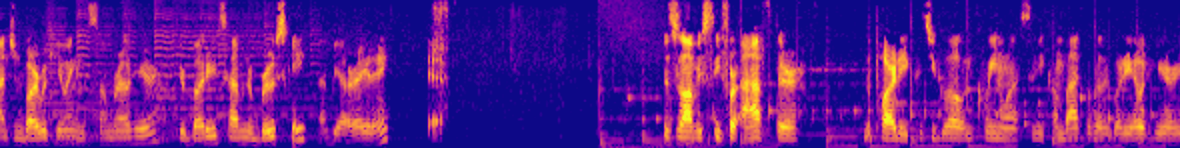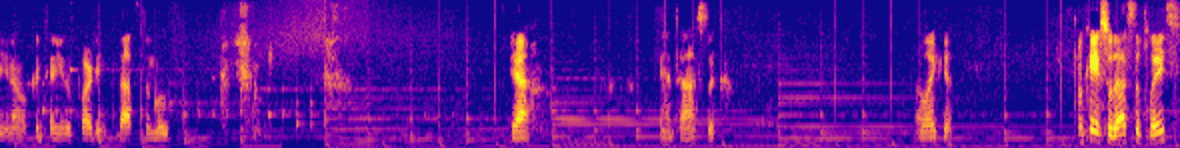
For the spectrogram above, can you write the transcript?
Imagine barbecuing in the summer out here with your buddies, having a brewski. That'd be alright, eh? Yeah. This is obviously for after the party because you go out in Queen West and you come back with everybody out here, you know, continue the party. That's the move. Yeah. Fantastic. I like it. Okay, so that's the place.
